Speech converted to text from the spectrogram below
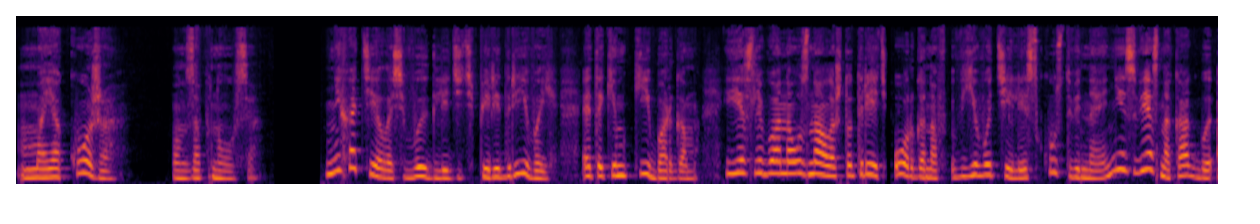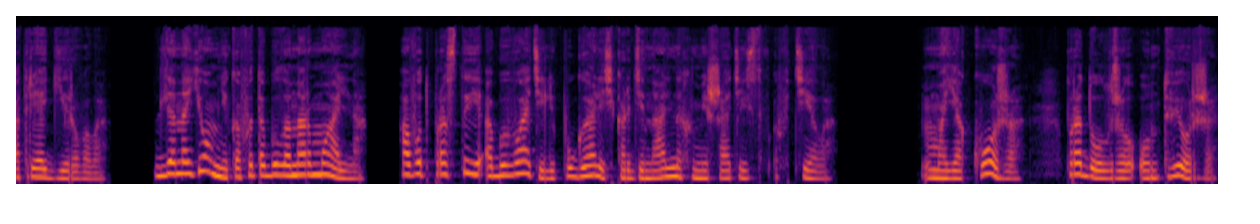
«Моя кожа...» Он запнулся. Не хотелось выглядеть перед Ривой этаким киборгом. Если бы она узнала, что треть органов в его теле искусственная, неизвестно, как бы отреагировала. Для наемников это было нормально, а вот простые обыватели пугались кардинальных вмешательств в тело. «Моя кожа», — продолжил он тверже,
